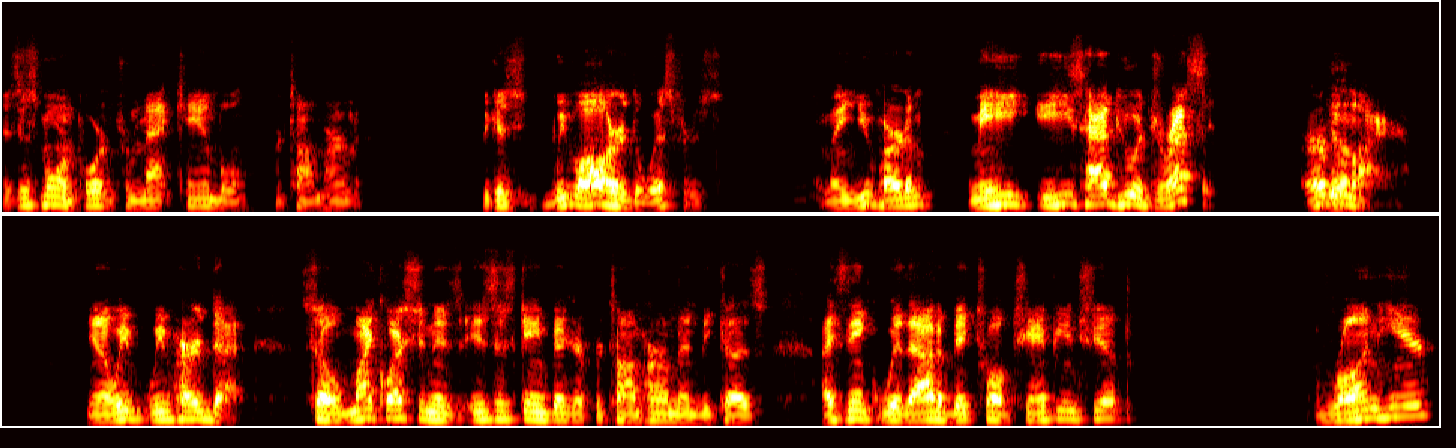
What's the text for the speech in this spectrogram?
Is this more important for Matt Campbell or Tom Herman? Because we've all heard the whispers. I mean, you've heard him. I mean, he he's had to address it. Urban yep. Meyer. You know, we've we've heard that. So my question is: Is this game bigger for Tom Herman? Because I think without a Big Twelve championship run here,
